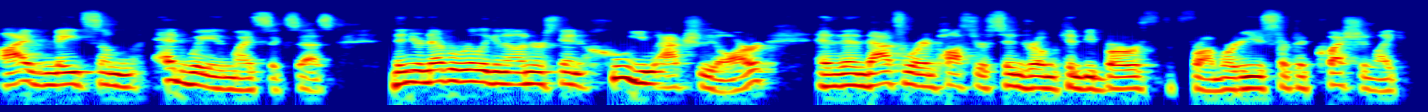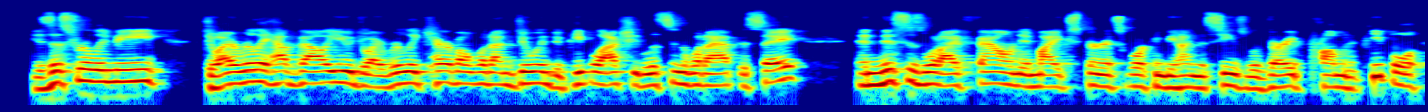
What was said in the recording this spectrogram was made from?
I've made some headway in my success. Then you're never really going to understand who you actually are. And then that's where imposter syndrome can be birthed from, where you start to question, like, is this really me? Do I really have value? Do I really care about what I'm doing? Do people actually listen to what I have to say? And this is what I found in my experience working behind the scenes with very prominent people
